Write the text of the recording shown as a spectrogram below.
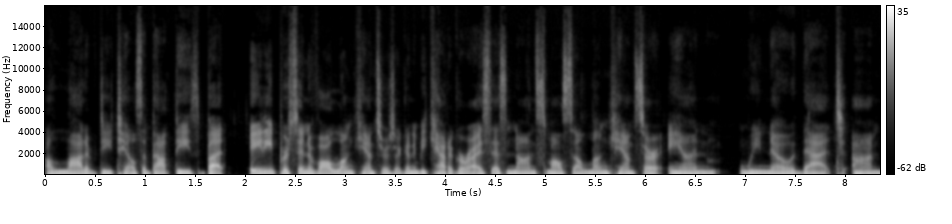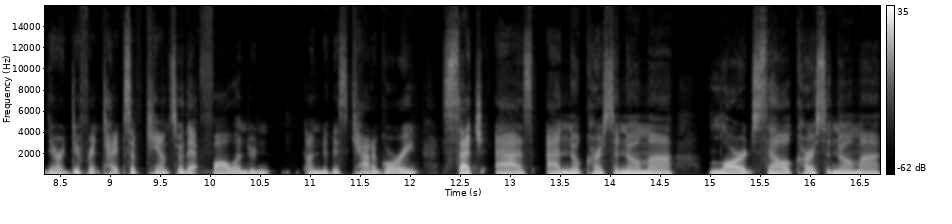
a lot of details about these, but 80% of all lung cancers are going to be categorized as non small cell lung cancer. And we know that um, there are different types of cancer that fall under, under this category, such as adenocarcinoma, large cell carcinoma,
